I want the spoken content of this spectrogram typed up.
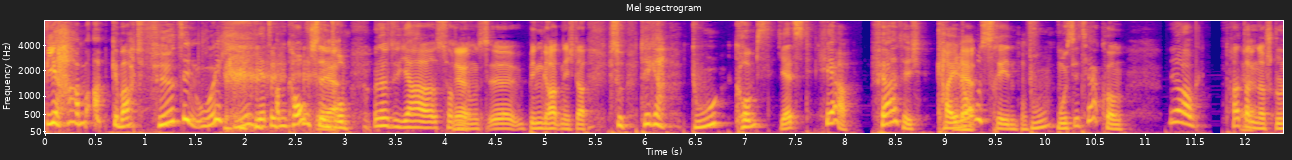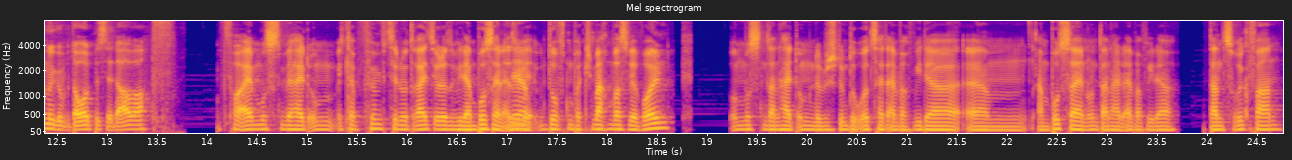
wir haben abgemacht, 14 Uhr hier jetzt am Kaufzentrum. Und er so, ja, sorry Ja. Jungs, äh, bin gerade nicht da. Ich so, Digga, du kommst jetzt her. Fertig. Keine Ja. Ausreden. Du musst jetzt herkommen. Ja, hat dann Ja. eine Stunde gedauert, bis er da war. Vor allem mussten wir halt um, ich glaube, 15.30 Uhr oder so wieder im Bus sein. Also Ja. wir durften praktisch machen, was wir wollen und mussten dann halt um eine bestimmte Uhrzeit einfach wieder ähm, am Bus sein und dann halt einfach wieder dann zurückfahren.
